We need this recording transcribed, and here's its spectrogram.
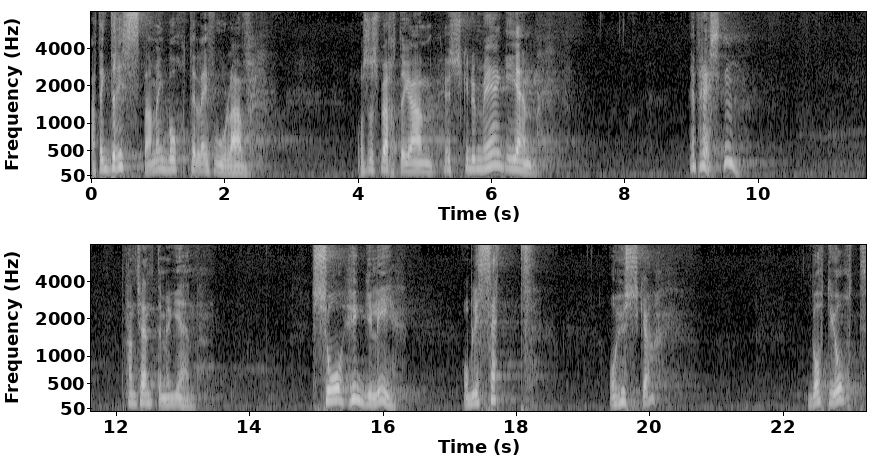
at jeg drista meg bort til Leif Olav og så spurte jeg han, 'Husker du meg igjen?' 'Det er presten.' Han kjente meg igjen. Så hyggelig å bli sett og huske. Godt gjort.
